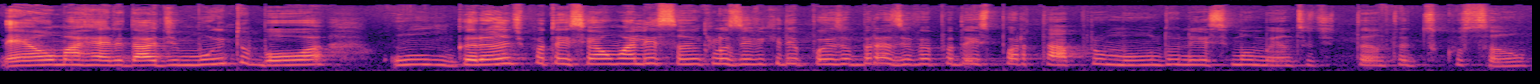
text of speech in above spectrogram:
é uma realidade muito boa, um grande potencial, uma lição, inclusive, que depois o Brasil vai poder exportar para o mundo nesse momento de tanta discussão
